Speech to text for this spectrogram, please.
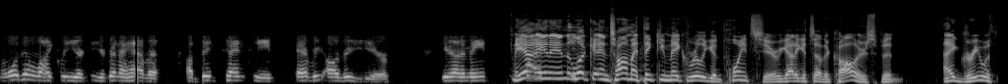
more than likely you're, you're going to have a, a Big Ten team every other year. You know what I mean? Yeah, But and, and look, and Tom, I think you make really good points here. We got to get to other callers, but I agree with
